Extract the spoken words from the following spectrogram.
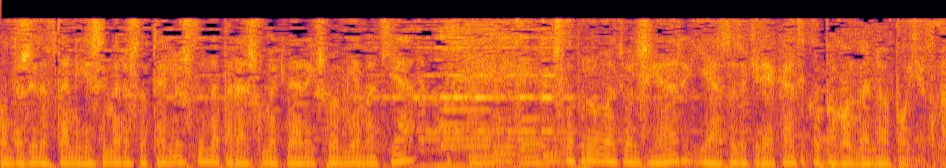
Λοιπόν το ζήτο φτάνει για σήμερα στο τέλος του, να περάσουμε και να ρίξουμε μια ματιά στο πρόγραμμα του LGR για αυτό το κυριακάτικο παγωμένο απόγευμα.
